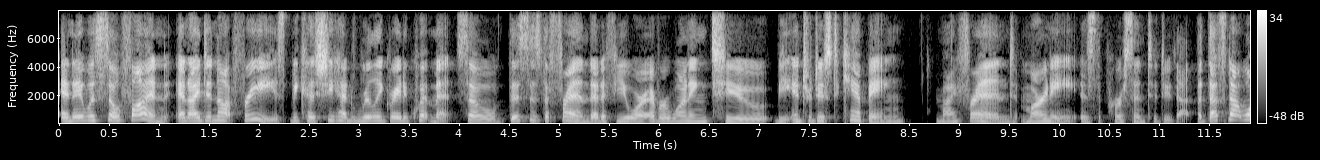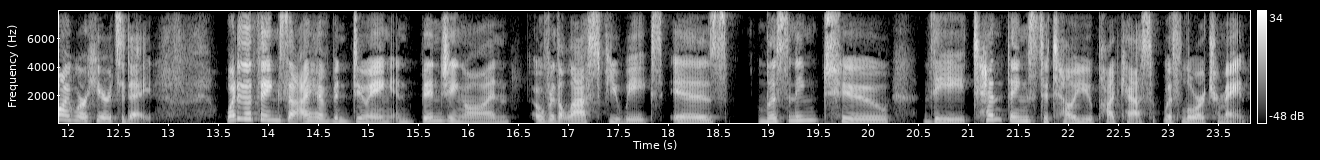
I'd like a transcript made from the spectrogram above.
And it was so fun. And I did not freeze because she had really great equipment. So, this is the friend that if you are ever wanting to be introduced to camping, my friend Marnie is the person to do that. But that's not why we're here today. One of the things that I have been doing and binging on over the last few weeks is listening to the 10 Things to Tell You podcast with Laura Tremaine.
